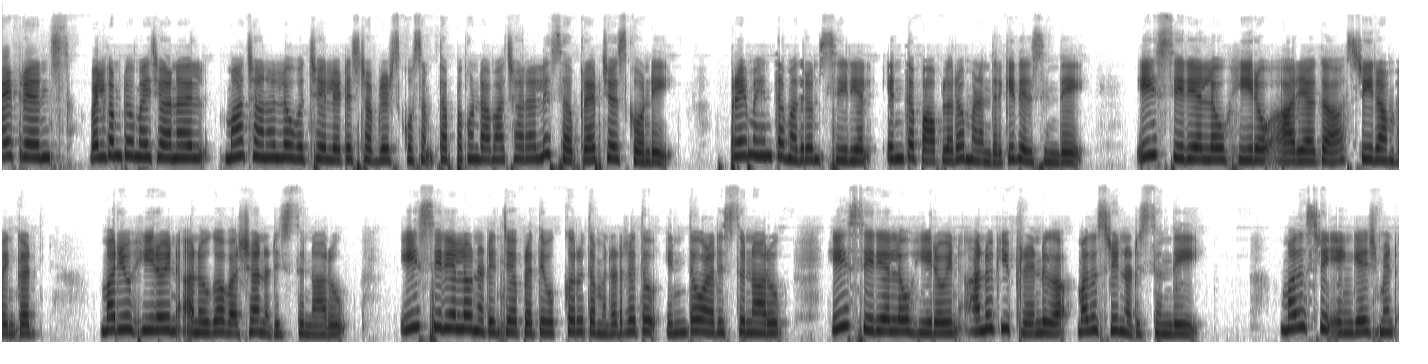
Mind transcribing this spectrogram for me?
Hi friends welcome to my channel మా ఛానల్లో వచ్చే లేటెస్ట్ అప్డేట్స్ కోసం తప్పకుండా మా ఛానల్ని సబ్స్క్రైబ్ చేసుకోండి. ప్రేమ ఎంత మధురం సీరియల్ ఎంత పాపులరో మనందరికీ తెలిసిందే. ఈ సీరియల్లో హీరో ఆర్యాగా శ్రీరామ్ వెంకట్ మరియు హీరోయిన్ అనుగా వర్ష నటిస్తున్నారు. ఈ సీరియల్లో నటించే ప్రతి ఒక్కరూ తమ నటనతో ఎంతో అలరిస్తున్నారు ఈ సీరియల్లో హీరోయిన్ అనుకి ఫ్రెండ్గా మధుశ్రీ నటిస్తుంది. మధుశ్రీ ఎంగేజ్మెంట్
